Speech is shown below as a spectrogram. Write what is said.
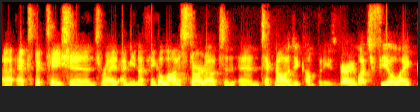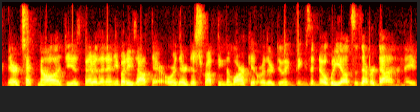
uh, expectations, right? I mean, I think a lot of startups and, and technology companies very much feel like their technology is better than anybody's out there, or they're disrupting the market, or they're doing things that nobody else has ever done, and they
